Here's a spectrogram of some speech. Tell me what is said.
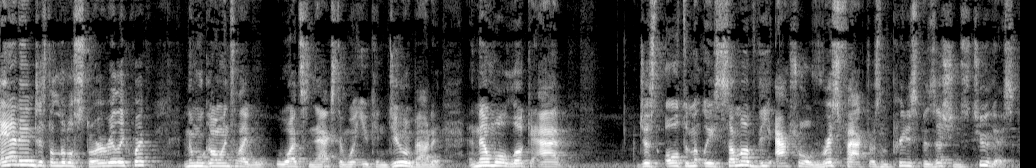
add in just a little story really quick, and then we'll go into like what's next and what you can do about it, and then we'll look at just ultimately some of the actual risk factors and predispositions to this.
